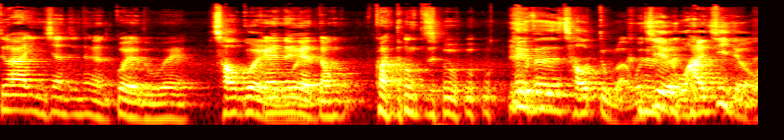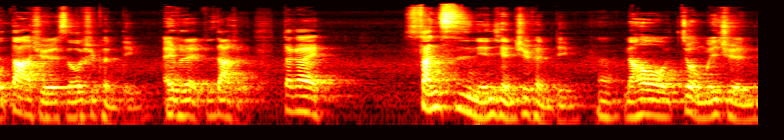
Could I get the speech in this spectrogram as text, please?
对他印象就是那个很贵的卤味，超贵跟那个东关东煮。那个真的是超堵了。我记得我还记得我大学的时候去垦丁，哎、不对，不是大学，大概三四年前去垦丁，嗯然后就我们一群人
